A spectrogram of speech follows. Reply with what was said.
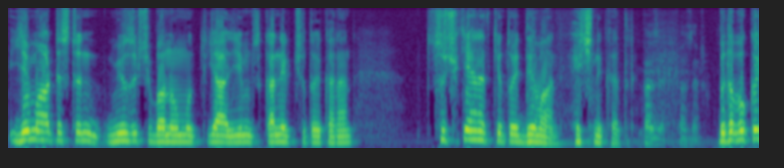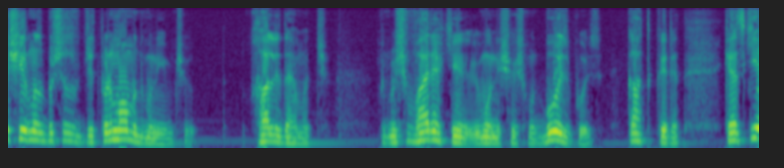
ییٚمۍ آرٹِسٹَن میوٗزِک چھُ بَنومُت یا ییٚمِس کَنیکٹ چھُو تُہۍ کَران سُہ چھُ کینٛہہ نَتہٕ کینٛہہ تۄہہِ دِوان ہیٚچھنہٕ خٲطرٕ بہٕ دَپو کٔشیٖر منٛز بہٕ چھُس یِتھ پٲٹھۍ محمد مُنیٖم چھُ خالِد احمد چھُ مےٚ چھُ واریاہ کینٛہہ یِمو نِش ہیوٚچھمُت بوٗزۍ بوٗزۍ کَتھ کٔرِتھ کیازِ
